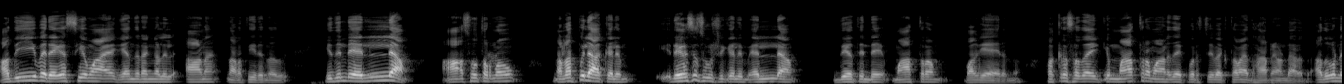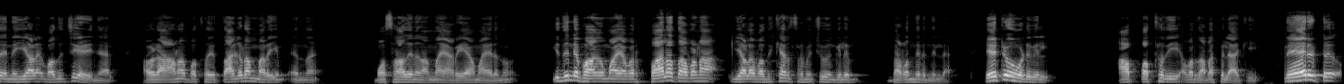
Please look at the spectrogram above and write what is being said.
അതീവ രഹസ്യമായ കേന്ദ്രങ്ങളിൽ ആണ് നടത്തിയിരുന്നത്. ഇതിന്റെ എല്ലാം ആസൂത്രണവും നടപ്പിലാക്കലും രഹസ്യ സൂക്ഷിക്കലും എല്ലാം ഇദ്ദേഹത്തിന്റെ മാത്രം വകയായിരുന്നു. ഫക്ര സദയ്ക്ക് മാത്രമാണ് ഇതേക്കുറിച്ച് വ്യക്തമായ ധാരണ ഉണ്ടായിരുന്നത്. അതുകൊണ്ട് തന്നെ ഇയാളെ വധിച്ചു കഴിഞ്ഞാൽ അവരുടെ ആണവ പദ്ധതി തകിടം മറിയും എന്ന് മൊസാദിന് നന്നായി അറിയാമായിരുന്നു. ഇതിന്റെ ഭാഗമായി അവർ പലതവണ ഇയാളെ വധിക്കാൻ ശ്രമിച്ചുവെങ്കിലും നടന്നിരുന്നില്ല. ഏറ്റവും ഒടുവിൽ ആ പദ്ധതി അവർ നടപ്പിലാക്കി. നേരിട്ട്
